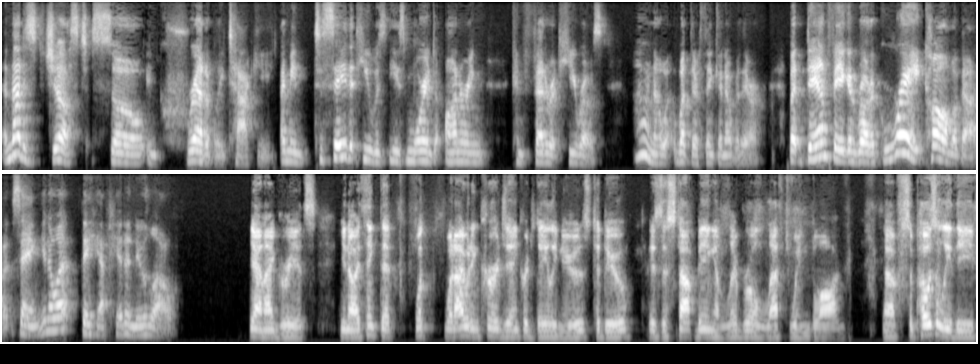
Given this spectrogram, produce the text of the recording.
and that is just so incredibly tacky. I mean, to say that he was he's more into honoring Confederate heroes. I don't know what, what they're thinking over there. But Dan Fagan wrote a great column about it saying, you know what, they have hit a new low. Yeah, and I agree. It's, you know, I think that what, what I would encourage the Anchorage Daily News to do is to stop being a liberal left wing blog. Uh, supposedly the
